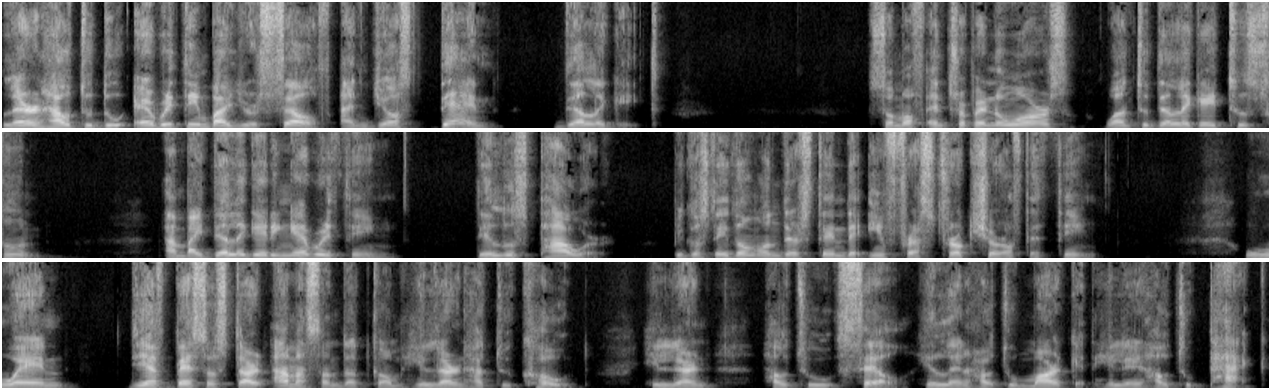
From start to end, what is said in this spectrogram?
learn how to do everything by yourself and just then delegate some of entrepreneurs want to delegate too soon and by delegating everything they lose power because they don't understand the infrastructure of the thing when Jeff Bezos started Amazon.com. He learned how to code. He learned how to sell. He learned how to market. He learned how to pack.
